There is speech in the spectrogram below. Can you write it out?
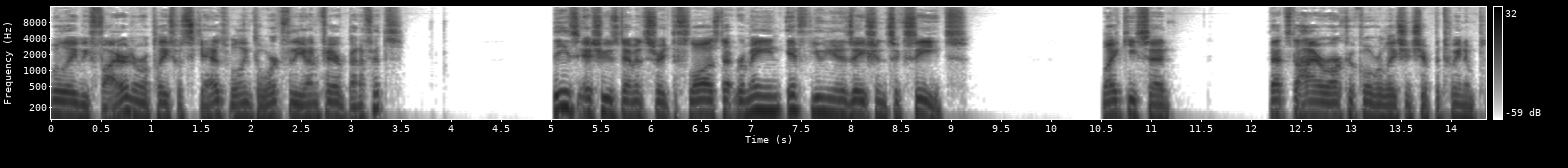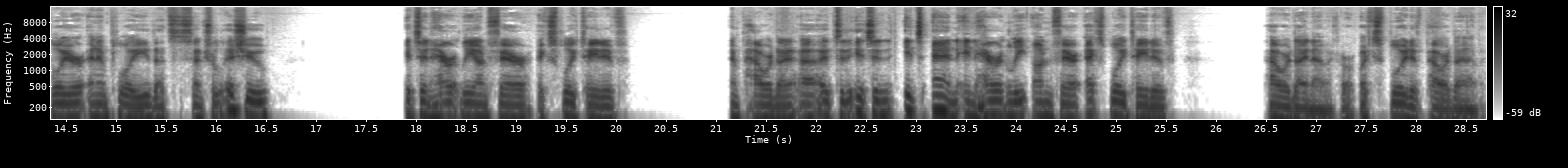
Will they be fired and replaced with scabs willing to work for the unfair benefits? These issues demonstrate the flaws that remain if unionization succeeds. Like he said, that's the hierarchical relationship between employer and employee. That's the central issue. It's inherently unfair, exploitative, and power. Dy- uh, it's a, it's an it's an inherently unfair, exploitative power dynamic or exploitive power dynamic.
